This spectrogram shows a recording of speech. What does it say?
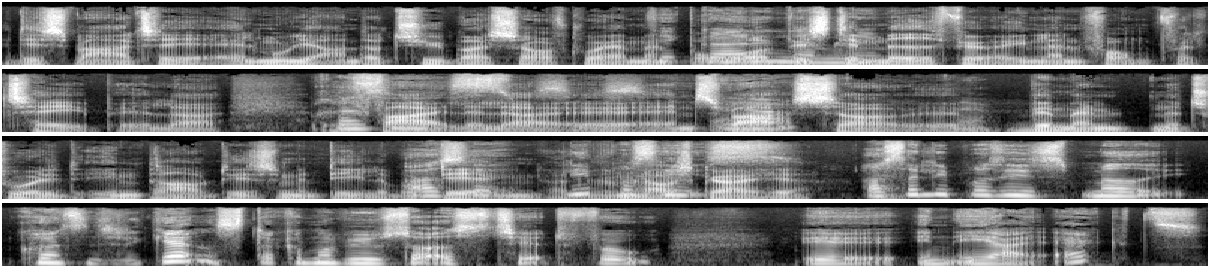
at det svarer til alle mulige andre typer af software, man Det bruger, det hvis det medfører en eller anden form for tab eller Præcis, præcis, fejl eller præcis. øh, ansvar, Ja. så øh, vil man naturligt inddrage det som en del af Og så vurderingen, og det vil man også præcis- gøre her. Og så lige præcis med kunstig intelligens, der kommer vi jo så også til at få øh, en AI Act,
